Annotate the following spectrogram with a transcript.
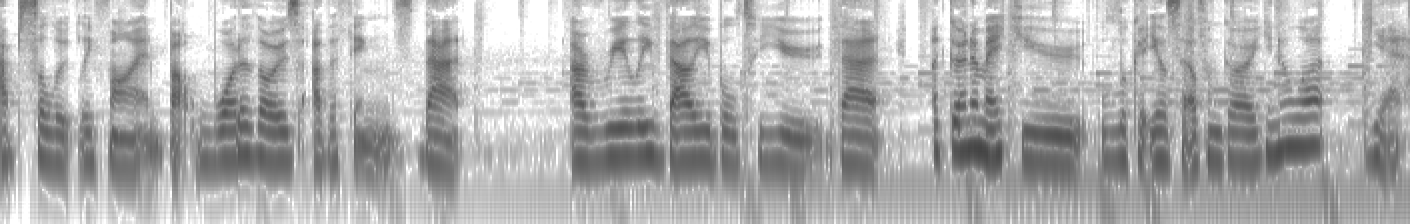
absolutely fine. But what are those other things that are really valuable to you that are going to make you look at yourself and go, you know what? Yeah,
